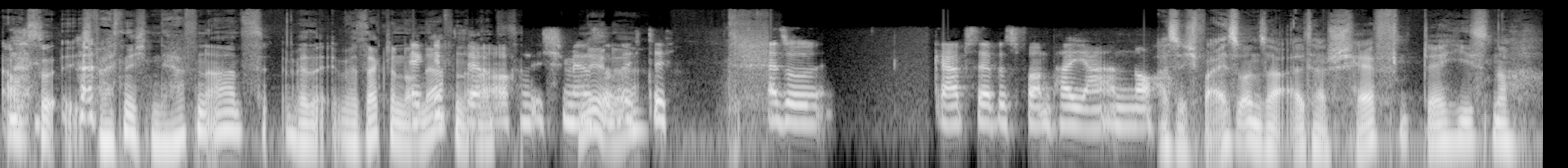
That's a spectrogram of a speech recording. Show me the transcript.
auch so, ich weiß nicht, Nervenarzt? Wer, wer sagt denn noch Nervenarzt? ja auch nicht mehr nee, so ne? richtig. Also gab es ja bis vor ein paar Jahren noch. Also ich weiß, unser alter Chef, der hieß noch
